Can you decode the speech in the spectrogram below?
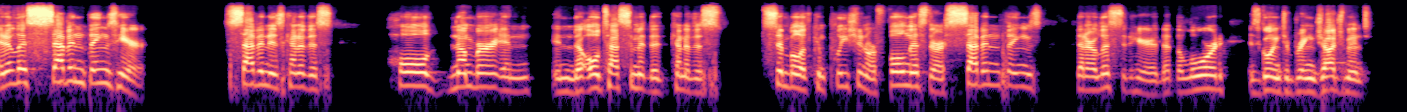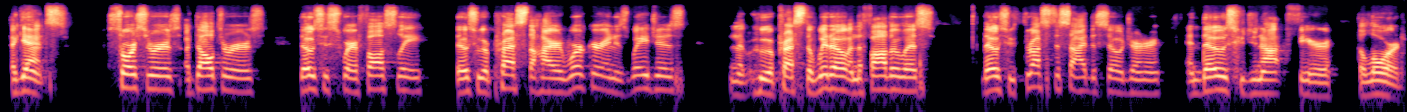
And it lists seven things here. Seven is kind of this whole number in, in the Old Testament, that kind of this symbol of completion or fullness. There are seven things that are listed here that the Lord is going to bring judgment against sorcerers, adulterers, those who swear falsely, those who oppress the hired worker and his wages, and the, who oppress the widow and the fatherless, those who thrust aside the sojourner, and those who do not fear the Lord.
